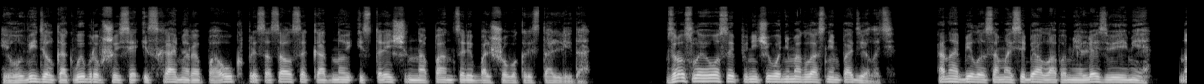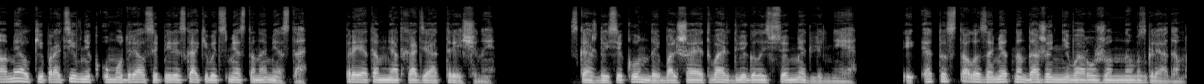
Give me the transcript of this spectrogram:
и увидел, как выбравшийся из хаммера паук присосался к одной из трещин на панцире большого кристаллида. Взрослая особь ничего не могла с ним поделать. Она била сама себя лапами-лезвиями, но мелкий противник умудрялся перескакивать с места на место, при этом не отходя от трещины. С каждой секундой большая тварь двигалась все медленнее, и это стало заметно даже невооруженным взглядом.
